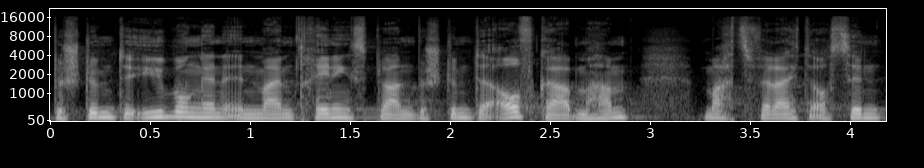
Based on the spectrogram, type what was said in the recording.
bestimmte Übungen in meinem Trainingsplan bestimmte Aufgaben haben, macht es vielleicht auch Sinn,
